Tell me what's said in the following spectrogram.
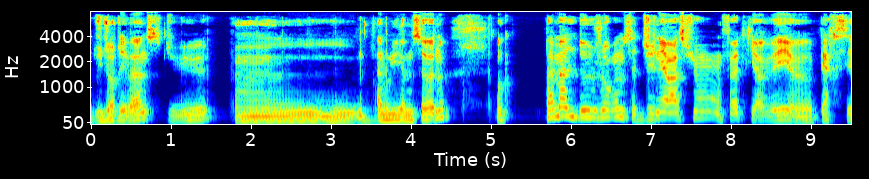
du George Evans, du Al Williamson. Donc pas mal de gens de cette génération en fait qui avait euh, percé,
